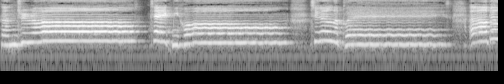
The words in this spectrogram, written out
Country road, take me home to the place I belong,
